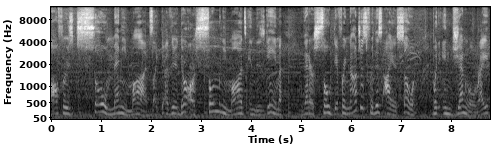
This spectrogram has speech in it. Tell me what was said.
offers so many mods. Like there, there are so many mods in this game that are so different, not just for this ISO, but in general, right?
